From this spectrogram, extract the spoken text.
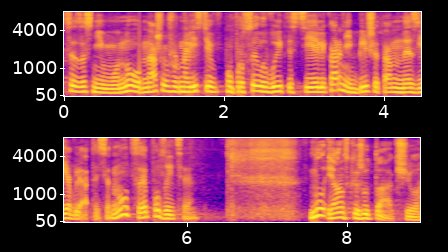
це заснімемо. Ну, наших журналістів попросили вийти з цієї лікарні і більше там не з'являтися. Ну, це позиція. Ну, я вам скажу так, що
